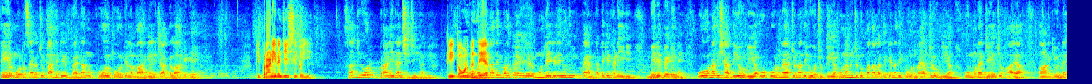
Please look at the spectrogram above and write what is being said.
ਤੇਲ ਮੋਟਰਸਾਈਕਲ ਚੋਂ ਕੱਢ ਕੇ ਬੈੱਡਾਂ ਨੂੰ ਖੋਲ ਖੋਲ ਕੇ ਲੰਬਾਰੀਆਂ ਵਿੱਚ ਅੱਗ ਲਾ ਕੇ ਗਏ ਆ। ਕੀ ਪੁਰਾਣੀ ਰੰਜਿਸ਼ ਸੀ ਕੋਈ? ਜੀ ਸਰ ਜੀ ਉਹ ਪੁਰਾਣੀ ਰੰਸ਼ ਜੀ ਹਾਂਜੀ। ਕੀ ਕੌਣ ਬੰਦੇ ਆ? ਉਹਨਾਂ ਦੇ ਮਲਕ ਅਹ, ਮੁੰਡੇ ਜਿਹੜੇ ਉਹਦੀ ਭੈਣ ਕੱਢ ਕੇ ਖੜੀ ਸੀ ਮੇਰੇ ਬੇਟੇ ਨੇ। ਉਹ ਉਹਨਾਂ ਦੀ ਸ਼ਾਦੀ ਹੋ ਗਈ ਆ ਉਹ ਕੋਰਟ ਮੈਰਿਜ ਉਹਨਾਂ ਦੀ ਹੋ ਚੁੱਕੀ ਆ। ਉਹਨਾਂ ਨੂੰ ਜਦੋਂ ਪਤਾ ਲੱਗੇ ਕਿ ਇਹਨਾਂ ਦੀ ਕੋਰਟ ਮੈਰਿਜ ਹੋ ਗਈ ਆ ਉਹ ਮੁੰਡਾ ਜੇਲ੍ਹ ਚੋਂ ਆਇਆ ਆਣ ਕੇ ਉਹਨੇ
